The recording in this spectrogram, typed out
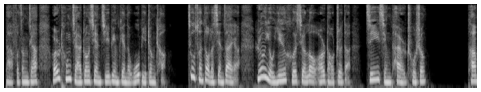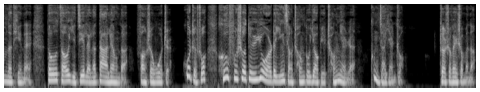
大幅增加，儿童甲状腺疾病变得无比正常。就算到了现在呀，仍有因核泄漏而导致的畸形胎儿出生，他们的体内都早已积累了大量的放射物质，或者说核辐射对于幼儿的影响程度要比成年人更加严重。这是为什么呢？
